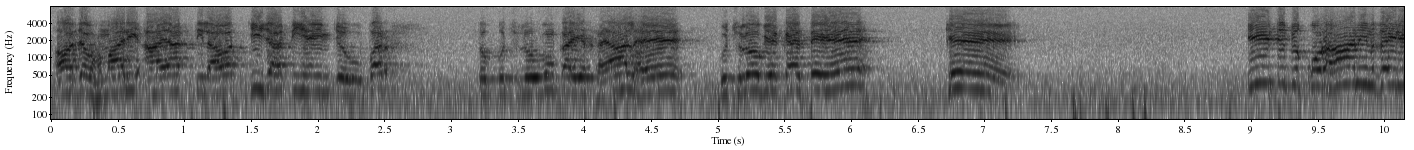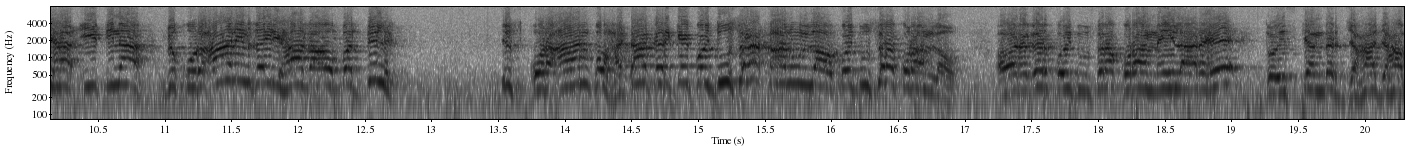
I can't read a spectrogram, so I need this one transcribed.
اور جب ہماری آیات تلاوت کی جاتی ہے ان کے اوپر، تو کچھ لوگوں کا یہ خیال ہے، کچھ لوگ یہ کہتے ہیں کہ قرآن بدل اس قرآن کو ہٹا کر کے کوئی دوسرا قانون لاؤ، کوئی دوسرا قرآن لاؤ۔ اور اگر کوئی دوسرا قرآن نہیں لا رہے، تو اس کے اندر جہاں جہاں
